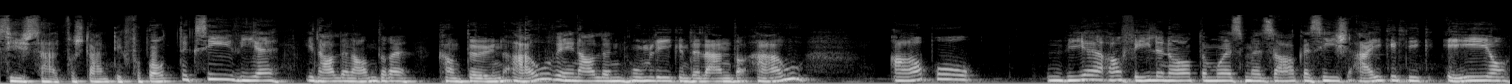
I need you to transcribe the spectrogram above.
Sie ist selbstverständlich verboten gewesen, wie in allen anderen Kantonen auch, wie in allen umliegenden Ländern auch. Aber wie an vielen Orten muss man sagen, sie ist eigentlich eher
